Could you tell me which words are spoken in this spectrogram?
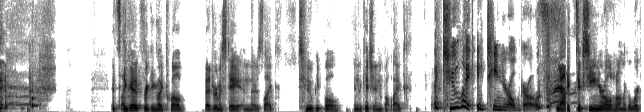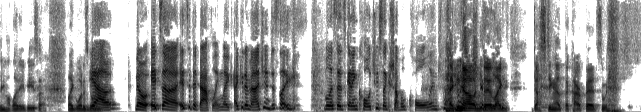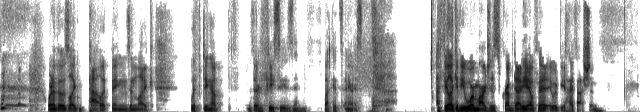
it's like a freaking like 12 bedroom estate and there's like two people in the kitchen, but like Like two like 18 year old girls. yeah, like 16 year old on like a working holiday visa. Like what is going on? yeah. No, it's uh it's a bit baffling. Like I could imagine just like Melissa, it's getting cold. She's like shovel coal and I know they're like dusting out the carpets with one of those like pallet things and like lifting up their feces in buckets. Anyways, I feel like if you wore Marge's scrub daddy outfit, it would be high fashion.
